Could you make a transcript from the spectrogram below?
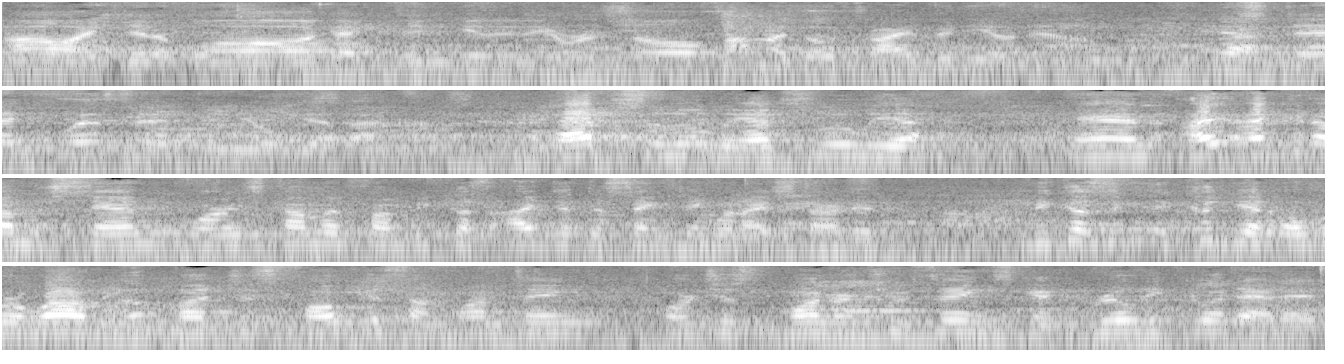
oh, I did a blog, I didn't get any results. I'm gonna go try video now. Yeah. Stick with it and you'll get better. Absolutely, absolutely. And I, I can understand where he's coming from because I did the same thing when I started. Because it, it could get overwhelming, but just focus on one thing or just one or two things, get really good at it,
